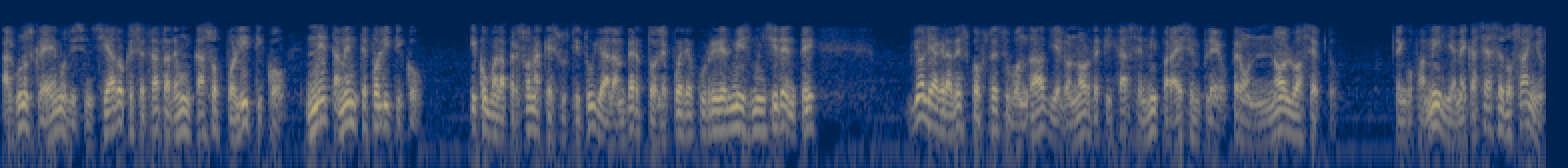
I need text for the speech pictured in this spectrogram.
Algunos creemos, licenciado, que se trata de un caso político, netamente político. Y como a la persona que sustituye a Lamberto le puede ocurrir el mismo incidente, yo le agradezco a usted su bondad y el honor de fijarse en mí para ese empleo, pero no lo acepto. Tengo familia, me casé hace dos años.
